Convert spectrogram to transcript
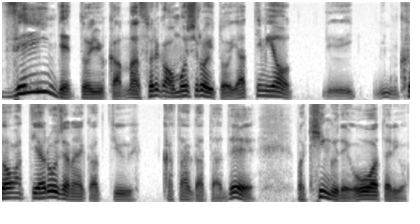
全員でというか、まあそれが面白いとやってみよう、加わってやろうじゃないかっていう方々で、まあ、キングで大当たりを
